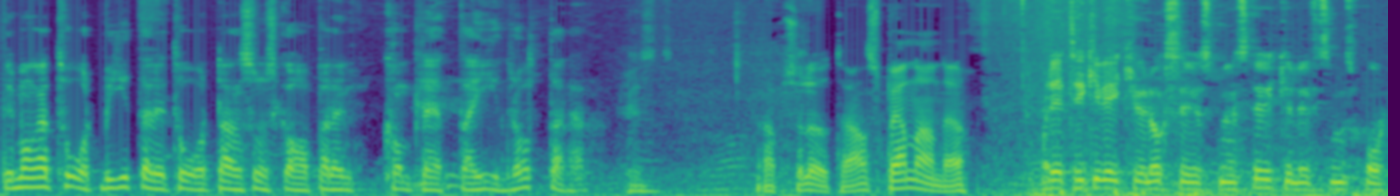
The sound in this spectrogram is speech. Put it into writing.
det är många tårtbitar i tårtan som skapar den kompletta idrottaren. Absolut, ja, spännande. Och det tycker vi är kul också just med styrkelyft som sport.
